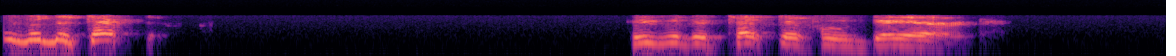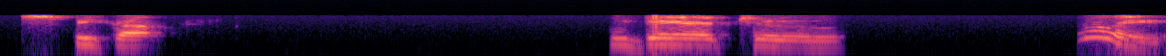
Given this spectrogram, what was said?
he's a detective. He's a detective who dared speak up, who dared to really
